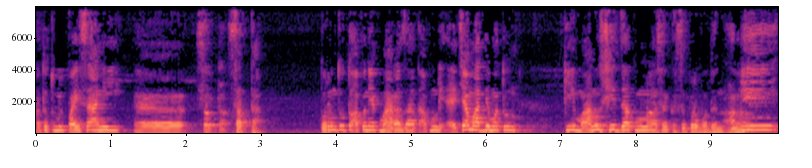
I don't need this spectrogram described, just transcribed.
आता तुम्ही पैसा आणि सत्ता. सत्ता. परंतु तो आपण एक महाराज आहात आपण याच्या माध्यमातून की माणूस हीच जात म्हणून असं कसं प्रबोधन? आम्ही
